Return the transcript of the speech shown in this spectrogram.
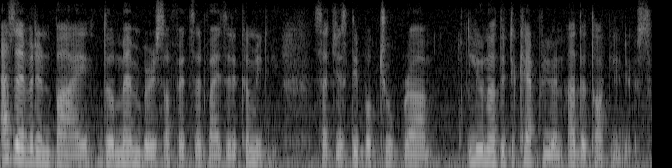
as evident by the members of its advisory committee, such as Deepak Chopra, Leonardo DiCaprio, and other thought leaders.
